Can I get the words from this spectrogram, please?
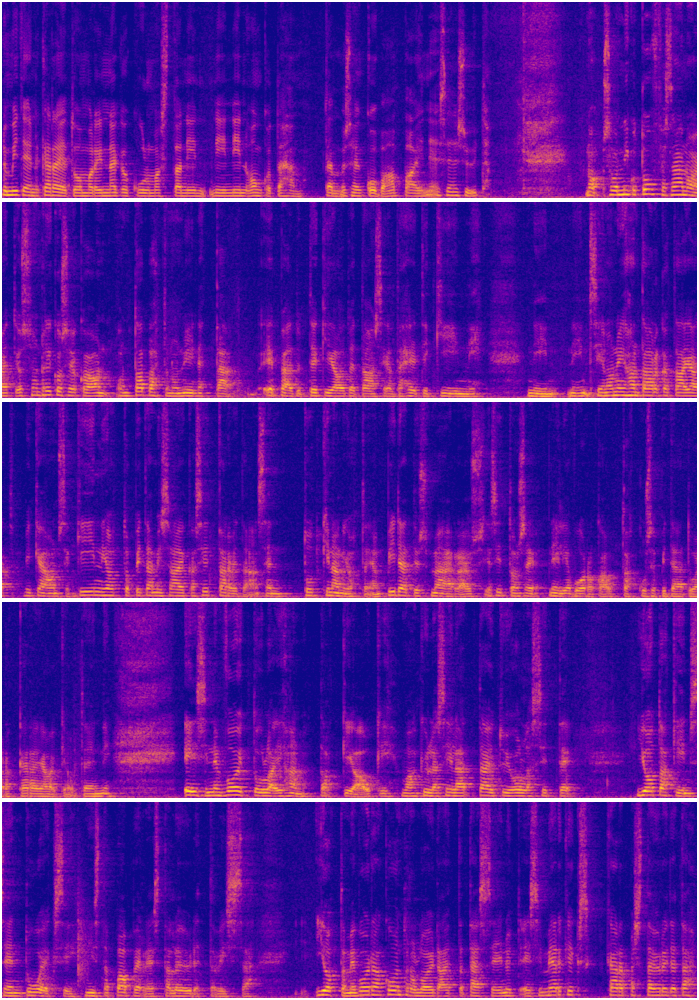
No miten käräjätuomarin näkökulmasta, niin, niin, niin onko tähän tämmöiseen kovaan paineeseen syytä? No se on niin kuin Tuffe sanoi, että jos on rikos, joka on, on tapahtunut niin, että epäilty tekijä otetaan sieltä heti kiinni, niin, niin siellä on ihan tarkat ajat, mikä on se kiinniotto, pitämisaika, sitten tarvitaan sen tutkinnanjohtajan pidätysmääräys ja sitten on se neljä vuorokautta, kun se pitää tuoda käräjäoikeuteen, niin ei sinne voi tulla ihan takki auki, vaan kyllä siellä täytyy olla sitten jotakin sen tueksi niistä papereista löydettävissä, jotta me voidaan kontrolloida, että tässä ei nyt esimerkiksi kärpästä yritetä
